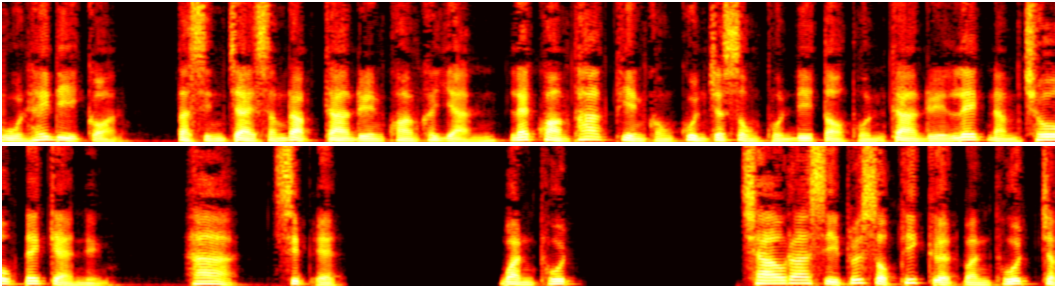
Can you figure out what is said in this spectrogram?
มูลให้ดีก่อน ตัดสินใจสำหรับการเรียนความขยันและความภาคเพียรของคุณจะส่งผลดีต่อผลการเรียนเลขนำโชคได้แก่หนึ่งห้าสิบเอ็ดวันพุธ ชาวราศีพฤษภที่เกิดวันพุธจะ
